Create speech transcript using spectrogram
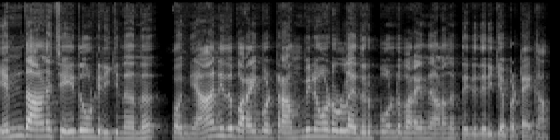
എന്താണ് ചെയ്തുകൊണ്ടിരിക്കുന്നതെന്ന് ഇപ്പോൾ ഞാനിത് പറയുമ്പോൾ ട്രംപിനോടുള്ള എതിർപ്പ് കൊണ്ട് പറയുന്നതാണെന്ന് തെറ്റിദ്ധരിക്കപ്പെട്ടേക്കാം.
